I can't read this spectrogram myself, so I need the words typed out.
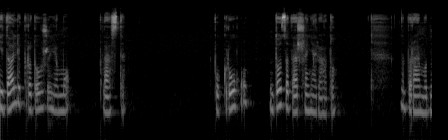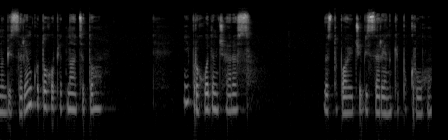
І далі продовжуємо плести по кругу до завершення ряду. Набираємо одну бісеринку того 15-го і проходимо через виступаючі бісеринки по кругу.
